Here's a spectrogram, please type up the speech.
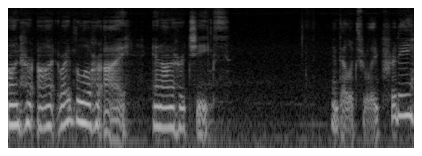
on her eye, right below her eye and on her cheeks. I think that looks really pretty.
